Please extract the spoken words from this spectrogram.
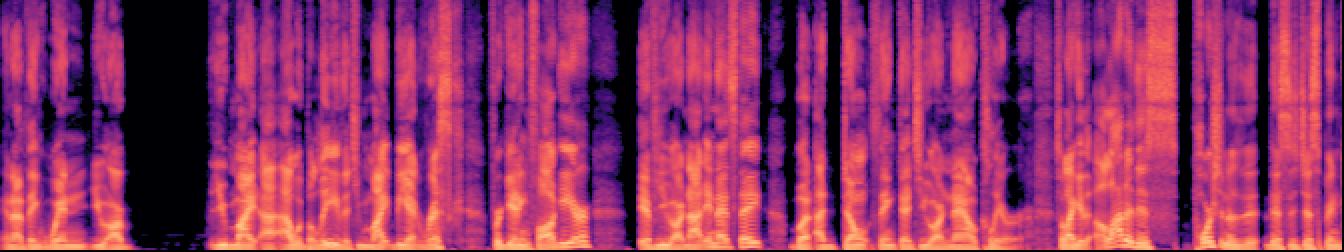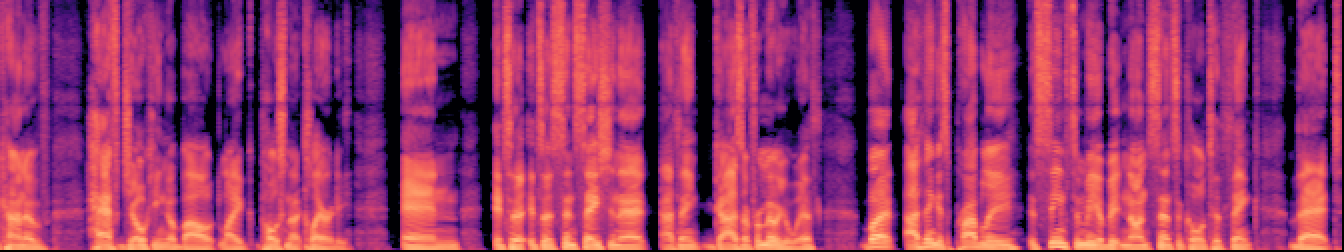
And I think when you are you might I, I would believe that you might be at risk for getting foggier if you are not in that state but i don't think that you are now clearer. So like a lot of this portion of the, this has just been kind of half joking about like post nut clarity. And it's a it's a sensation that i think guys are familiar with but i think it's probably it seems to me a bit nonsensical to think that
